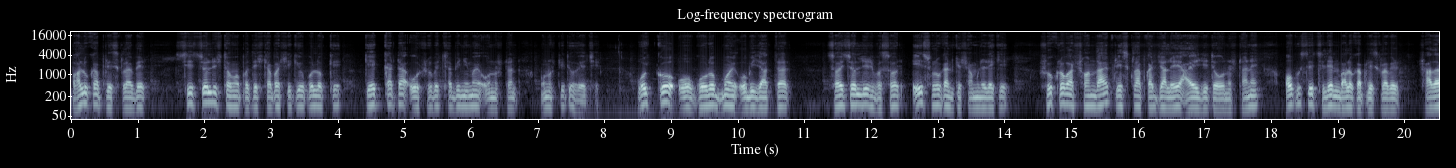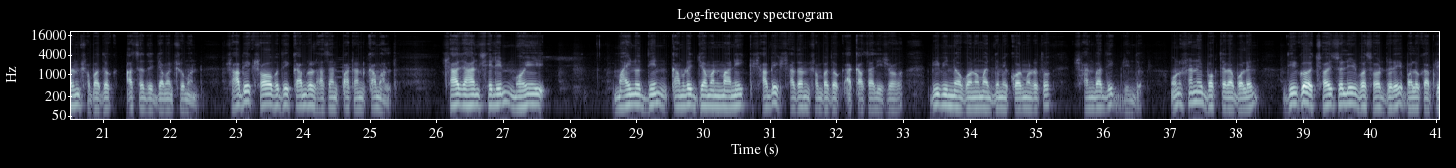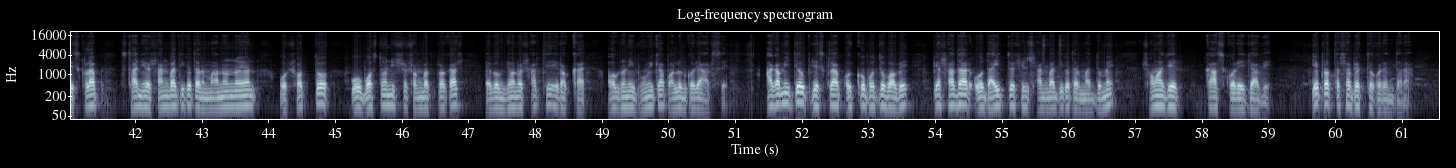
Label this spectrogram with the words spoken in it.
বালুকা প্রেস ক্লাবের ছেচল্লিশতম প্রতিষ্ঠা বার্ষিকী উপলক্ষে কেক কাটা ও শুভেচ্ছা বিনিময় অনুষ্ঠান অনুষ্ঠিত হয়েছে। ঐক্য ও গৌরবময় অভিযাত্রার ছয়চল্লিশ বছর এই স্লোগানকে সামনে রেখে শুক্রবার সন্ধ্যায় প্রেস ক্লাব কার্যালয়ে আয়োজিত অনুষ্ঠানে উপস্থিত ছিলেন বালুকা প্রেস ক্লাবের সাধারণ সম্পাদক আসাদুজ্জামান সুমন। সাবেক সভাপতি কামরুল হাসান, পাঠান কামাল, শাহজাহান সেলিম, মহি, মাইনুদ্দিন, কামরুজ্জামান মানিক, সাবেক সাধারণ সম্পাদক আকাশ আলী সহ বিভিন্ন গণমাধ্যমে কর্মরত সাংবাদিক বৃন্দ। অনুষ্ঠানে বক্তারা বলেন, দীর্ঘ ছয়চল্লিশ বছর ধরে বালুকা প্রেস ক্লাব স্থানীয় সাংবাদিকতার মানোন্নয়ন ও সত্য ও বস্তুনিষ্ঠ সংবাদ প্রকাশ এবং জনস্বার্থে রক্ষায় অগ্রণী ভূমিকা পালন করে আসছে। আগামীতেও প্রেস ক্লাব ঐক্যবদ্ধভাবে পেশাদার ও দায়িত্বশীল সাংবাদিকতার মাধ্যমে সমাজের কাজ করে যাবে। এ প্রত্যাশা ব্যক্ত করেন তারা।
